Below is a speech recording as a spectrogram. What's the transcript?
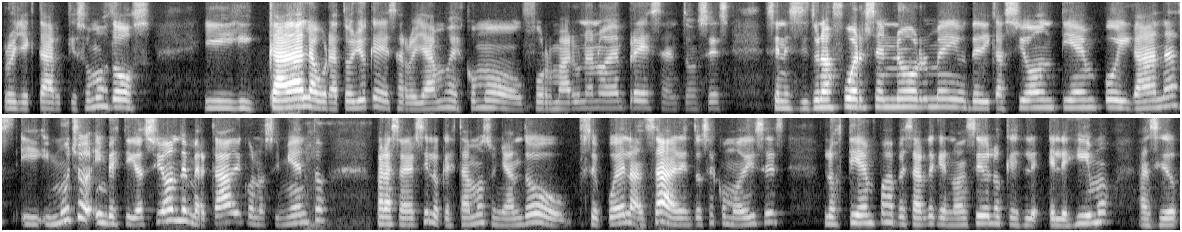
proyectar, que somos dos y cada laboratorio que desarrollamos es como formar una nueva empresa, entonces se necesita una fuerza enorme, dedicación, tiempo y ganas y, y mucha investigación de mercado y conocimiento para saber si lo que estamos soñando se puede lanzar. Entonces, como dices, los tiempos, a pesar de que no han sido los que elegimos, han sido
